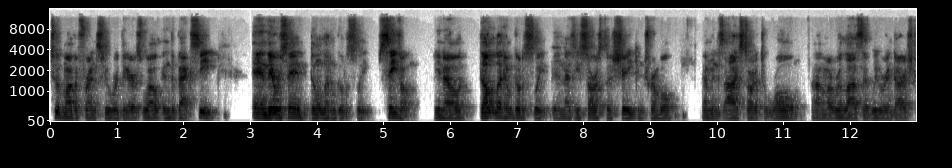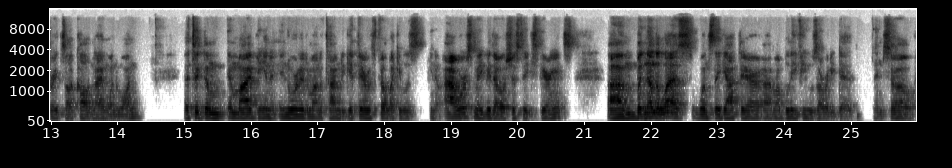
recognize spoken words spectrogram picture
two of my other friends who were there as well in the back seat, and they were saying, "Don't let him go to sleep. Save him. You know, don't let him go to sleep." And as he starts to shake and tremble, I mean, his eyes started to roll. Um, I realized that we were in dire straits, so I called 911. It took them, in my opinion, an inordinate amount of time to get there. It felt like it was, you know, hours. Maybe that was just the experience. Um, but nonetheless, once they got there, um, I believe he was already dead. And so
